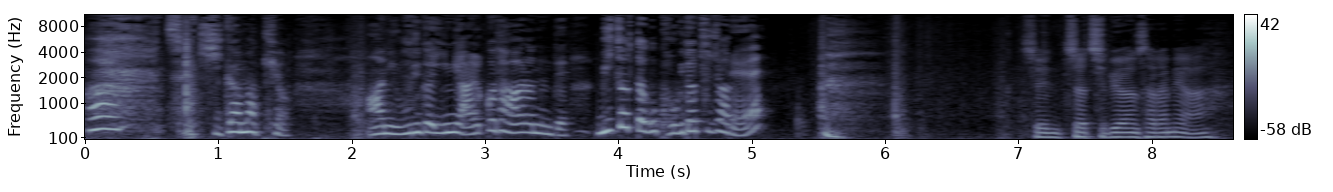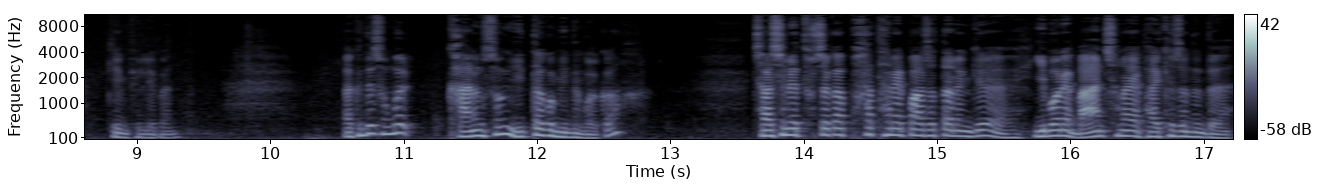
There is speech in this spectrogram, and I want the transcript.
아, 참 기가 막혀. 아니 우리가 이미 알 거 다 알았는데 미쳤다고 거기다 투자래? 진짜 집요한 사람이야, 김필립은. 아, 근데 정말 가능성이 있다고 믿는 걸까? 자신의 투자가 파탄에 빠졌다는 게 이번에 만천하에 밝혀졌는데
